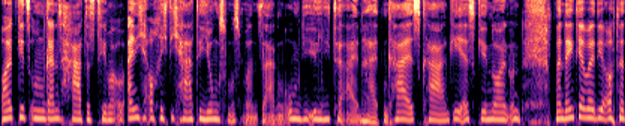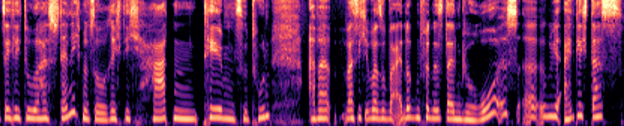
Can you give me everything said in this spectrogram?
heute geht's um ein ganz hartes Thema, um eigentlich auch richtig harte Jungs, muss man sagen, um die Eliteeinheiten, KSK, GSG 9. Und man denkt ja bei dir auch tatsächlich, du hast ständig mit so richtig harten Themen zu tun. Aber was ich immer so beeindruckend finde, ist, dein Büro ist äh, irgendwie eigentlich das,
